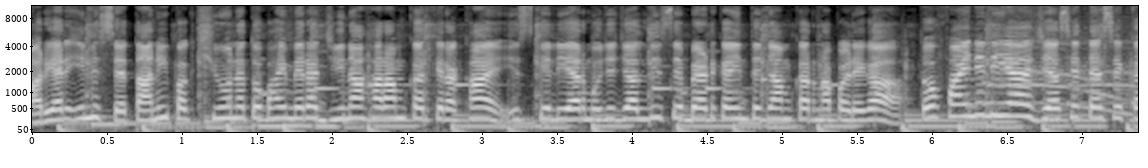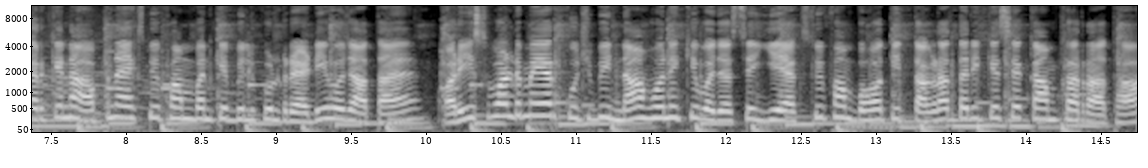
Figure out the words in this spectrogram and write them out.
और यार इन शैतानी पक्षियों ने तो भाई मेरा जीना हराम करके रखा है। इसके लिए यार मुझे जल्दी से बेड का इंतज़ाम करना पड़ेगा। तो फाइनली यार जैसे तैसे करके ना अपना एक्सपी फार्म बन के बिल्कुल रेडी हो जाता है। और इस वर्ल्ड में यार कुछ भी ना होने की वजह से ये एक्सपी फार्म बहुत ही तगड़ा तरीके से काम कर रहा था।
